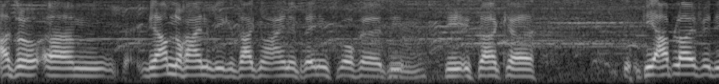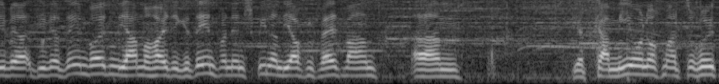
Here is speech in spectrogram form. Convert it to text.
Also ähm, wir haben noch eine, wie gesagt, noch eine Trainingswoche, die, die ich sag, äh, die, Abläufe, die wir, die wir sehen wollten, die haben wir heute gesehen von den Spielern, die auf dem Feld waren. Ähm, jetzt kam Mio noch mal zurück,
